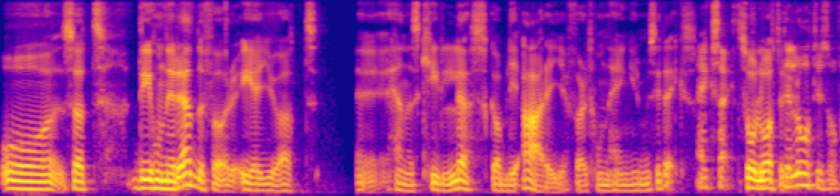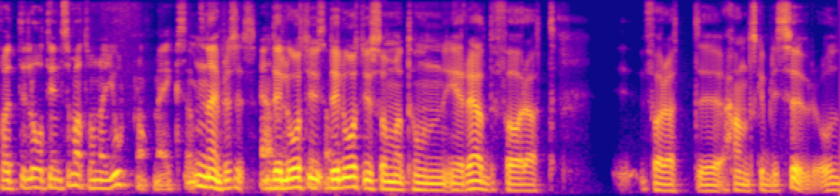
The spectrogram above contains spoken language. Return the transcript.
Och så att det hon är rädd för är ju att eh, hennes kille ska bli arg för att hon hänger med sitt ex. Exakt. Så låter det. det. låter ju så. För att det låter inte som att hon har gjort något med exet. Nej, precis. Ja, det, låter ju, liksom. det låter ju som att hon är rädd för att, för att eh, han ska bli sur. Och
